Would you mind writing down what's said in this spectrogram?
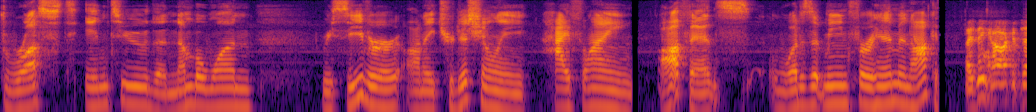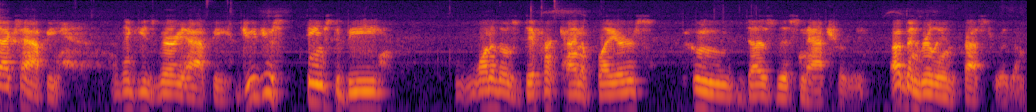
thrust into the number one receiver on a traditionally high flying offense. What does it mean for him and Hawk? I think Hawk Attack's happy. I think he's very happy. Juju seems to be one of those different kind of players who does this naturally. I've been really impressed with him.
